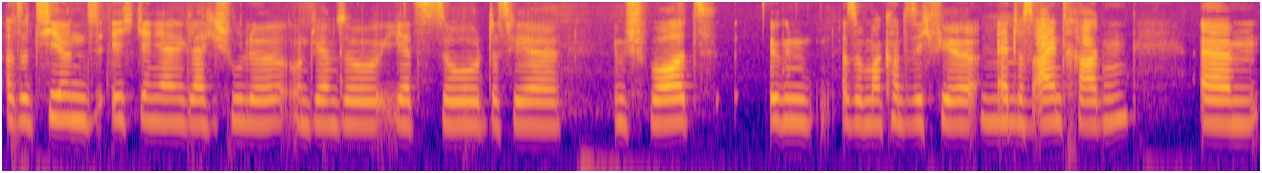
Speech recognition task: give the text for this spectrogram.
also Tier und ich gehen ja in die gleiche Schule und wir haben so jetzt so, dass wir im Sport irgend, also man konnte sich für Mhm. etwas eintragen. Ähm,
